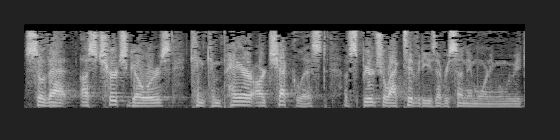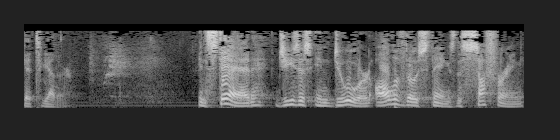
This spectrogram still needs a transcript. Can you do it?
so that us churchgoers can compare our checklist of spiritual activities every Sunday morning when we get together. Instead, Jesus endured all of those things, the suffering.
